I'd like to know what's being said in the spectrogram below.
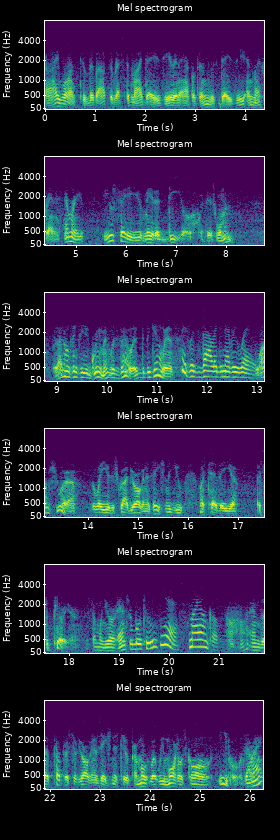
I want to live out the rest of my days here in Appleton with Daisy and my friends. Emery, you say you made a deal with this woman, but I don't think the agreement was valid to begin with. It was valid in every way. Well, I'm sure, the way you describe your organization, that you must have a, uh, a superior, someone you're answerable to. Yes, my uncle. Uh-huh. And the purpose of your organization is to promote what we mortals call evil. Is that right?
